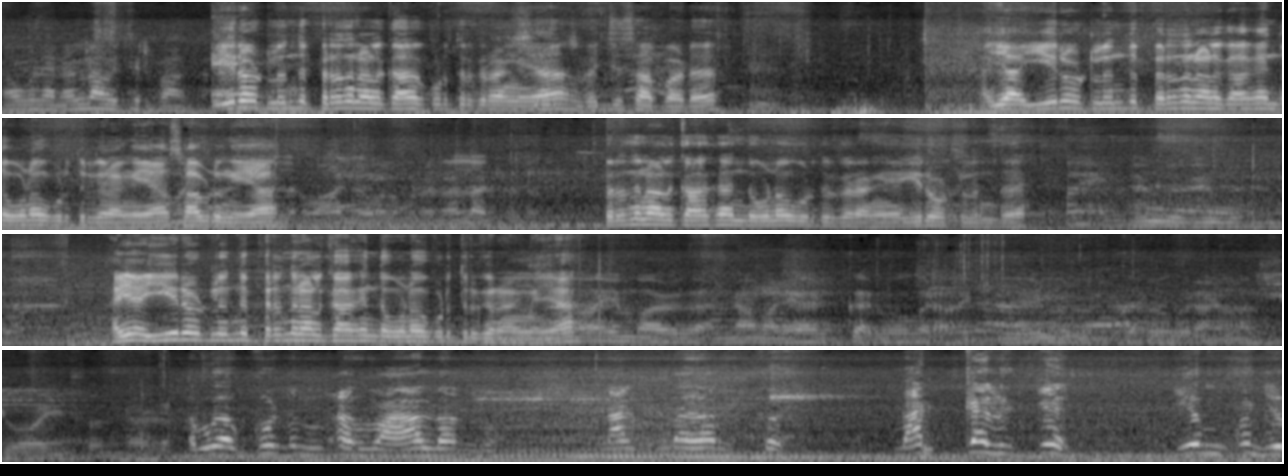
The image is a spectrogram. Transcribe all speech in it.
அவங்கள நல்லா வச்சுருப்பாங்க. ஈரோட்டிலேருந்து பிறந்த நாளுக்காக கொடுத்துருக்குறாங்க ஐயா வெஜ்ஜு சாப்பாடு. ஐயா ஈரோட்டிலேருந்து பிறந்த நாளுக்காக இந்த உணவு கொடுத்துருக்குறாங்க ஐயா. சாப்பிடுங்க ஐயா பிறந்த நாளுக்காக இந்த உணவு கொடுத்துருக்குறாங்க ஈரோட்டிலேருந்து. ஐயா ஈரோட்டிலேருந்து பிறந்த நாளுக்காக இந்த உணவு கொடுத்துருக்குறாங்க ஐயா. மக்களுக்கு எம்பிட்டு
